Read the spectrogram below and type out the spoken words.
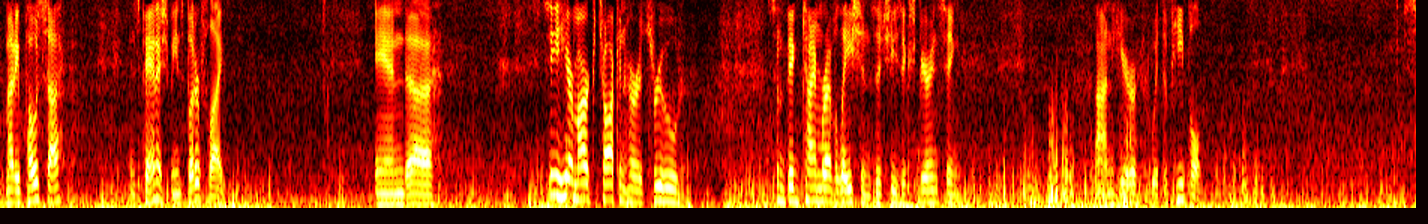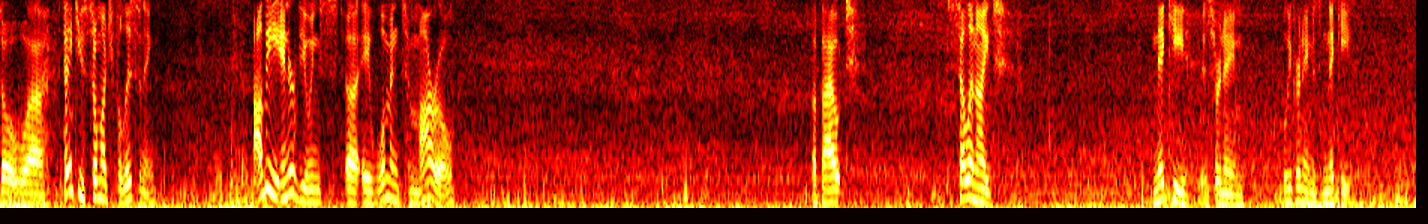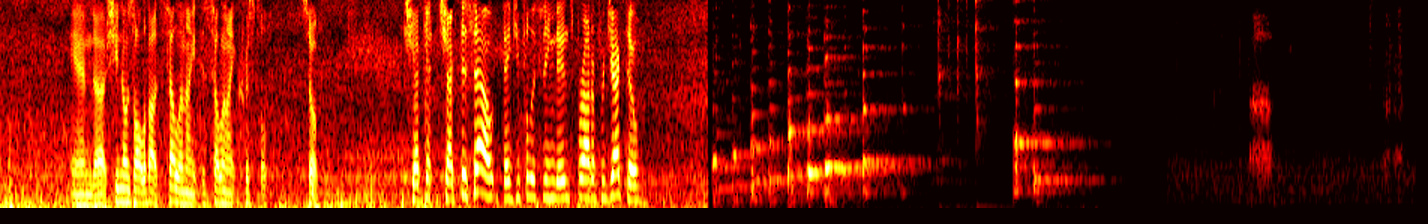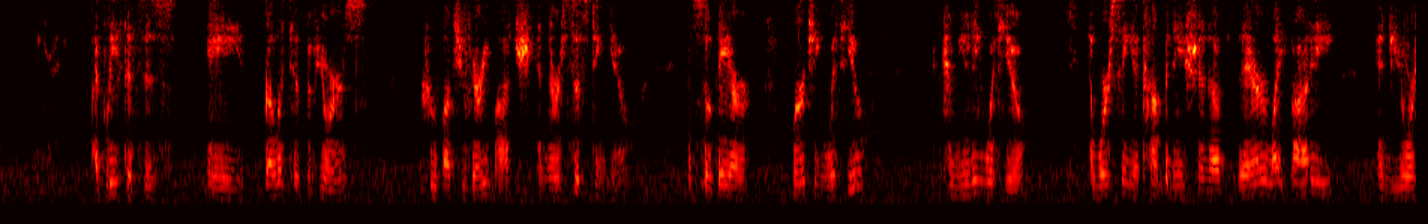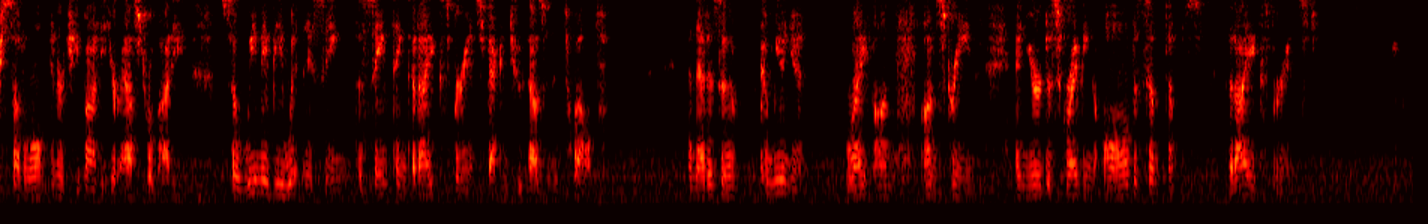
mariposa in Spanish means butterfly. And uh, see here Mark talking her through some big time revelations that she's experiencing on here with the people. So, uh, thank you so much for listening. I'll be interviewing uh, a woman tomorrow about selenite. Nikki is her name. I believe her name is Nikki and uh, she knows all about selenite, the selenite crystal. So check it, check this out. Thank you for listening to Inspirato Projecto. Is a relative of yours who loves you very much and they're assisting you. And so they are merging with you communing with you, and we're seeing a combination of their light body and your subtle energy body, your astral body. So we may be witnessing the same thing that I experienced back in 2012. And that is a communion right on, on screen. And you're describing all the symptoms that I experienced.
